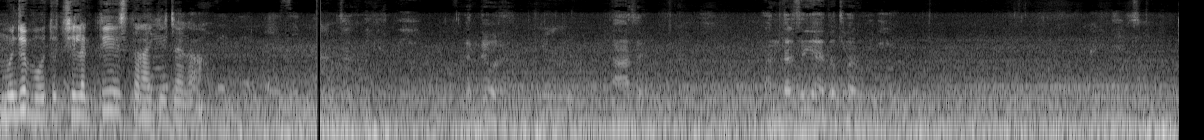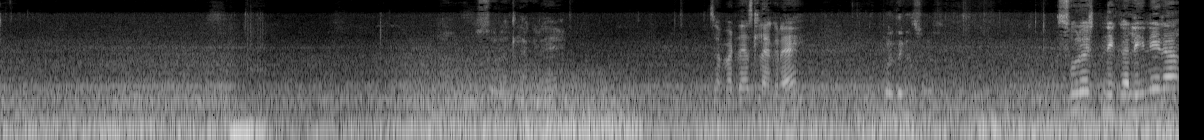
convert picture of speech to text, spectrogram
मुझे बहुत अच्छी लगती है इस तरह की जगह। हो हैं। से? अंदर से ही है तो थोड़ा खूबसूरत लग रहा है ज़बरदस्त लग रहा है ऊपर देखें सूरज सूरज निकल ही नहीं रहा।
